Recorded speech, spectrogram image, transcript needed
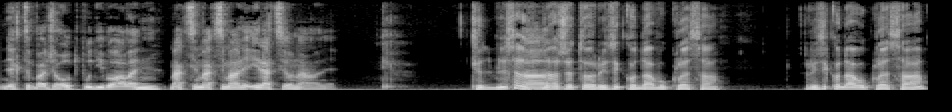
nechcem povedať, že odpudivo, ale mm. maxim, maximálne iracionálne. Keď mne sa a... zdá, že to riziko davu klesá. Riziko davu klesá,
